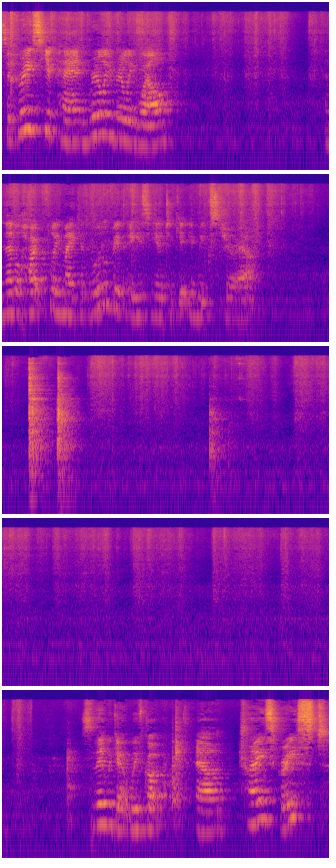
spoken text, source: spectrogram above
So grease your pan really, really well and that'll hopefully make it a little bit easier to get your mixture out. So there we go, we've got our trays greased.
